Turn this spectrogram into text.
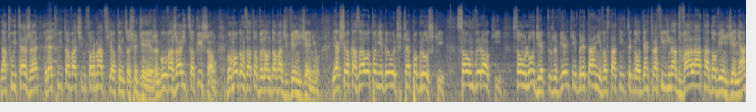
na Twitterze retweetować informacje o tym, co się dzieje, żeby uważali, co piszą, bo mogą za to wylądować w więzieniu. Jak się okazało, to nie były czcze pogróżki. Są wyroki. Są ludzie, którzy w Wielkiej Brytanii w ostatnich tygodniach trafili na dwa lata do więzienia,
